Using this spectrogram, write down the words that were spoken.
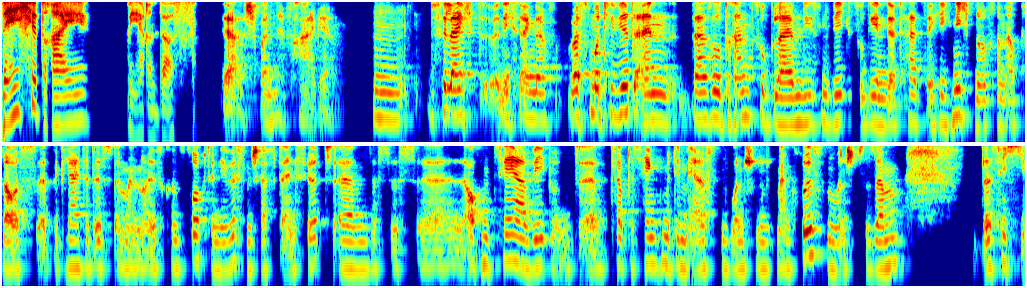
Welche drei wären das? Ja, spannende Frage. Hm, vielleicht, wenn ich sagen darf, was motiviert einen, da so dran zu bleiben, diesen Weg zu gehen, der tatsächlich nicht nur von Applaus äh, begleitet ist, wenn man ein neues Konstrukt in die Wissenschaft einführt. Ähm, das ist äh, auch ein zäher Weg und äh, ich glaube, das hängt mit dem ersten Wunsch und mit meinem größten Wunsch zusammen, dass ich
